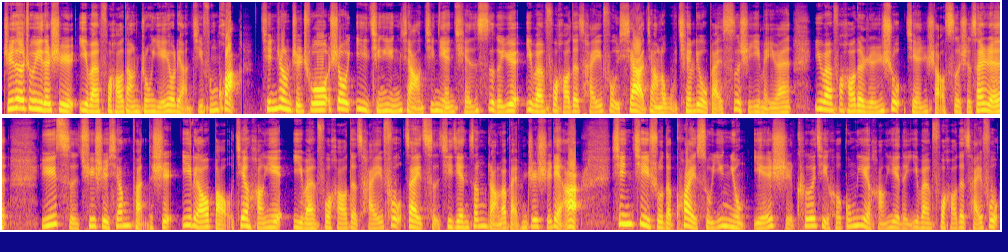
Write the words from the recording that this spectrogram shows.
值得注意的是，亿万富豪当中也有两极分化。秦政指出，受疫情影响，今年前四个月，亿万富豪的财富下降了五千六百四十亿美元，亿万富豪的人数减少四十三人。与此趋势相反的是，医疗保健行业亿万富豪的财富在此期间增长了百分之十点二。新技术的快速应用也使科技和工业行业的亿万富豪的财富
